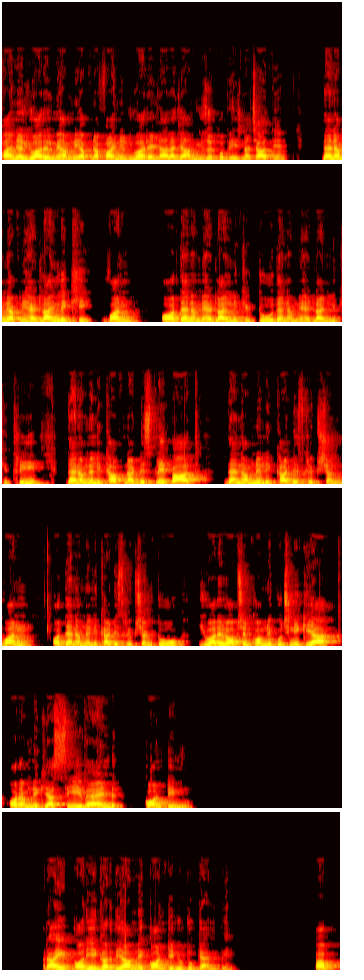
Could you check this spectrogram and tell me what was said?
फाइनल uh, यूआरएल में हमने अपना फाइनल यूआरएल डाला जहाँ हम यूज़र को भेजना चाहते हैं। देन हमने अपनी हेडलाइन लिखी वन और देन हमने हेडलाइन लिखी टू देन हमने हेडलाइन लिखी थ्री देन हमने लिखा अपना डिस्प्ले पाथ देन हमने लिखा डिस्क्रिप्शन वन और देन हमने लिखा डिस्क्रिप्शन टू यूआरएल ऑप्शन को हमने कुछ नहीं किया और हमने किया सेव एंड कॉन्टिन्यू राइट और ये कर दिया हमने कॉन्टिन्यू टू कैंपेन अब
